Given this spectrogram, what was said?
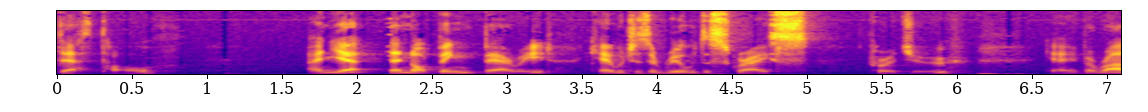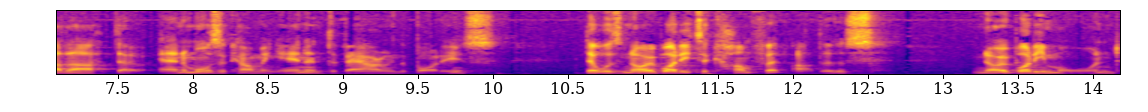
death toll, and yet they're not being buried, okay, which is a real disgrace for a Jew. Okay, but rather the animals are coming in and devouring the bodies. There was nobody to comfort others. Nobody mourned.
